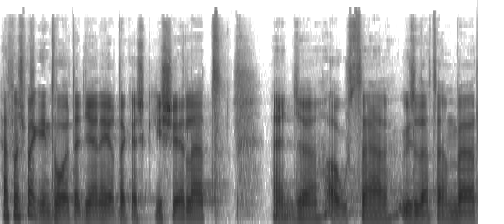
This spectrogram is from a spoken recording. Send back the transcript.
hát most megint volt egy ilyen érdekes kísérlet, egy ausztrál üzletember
